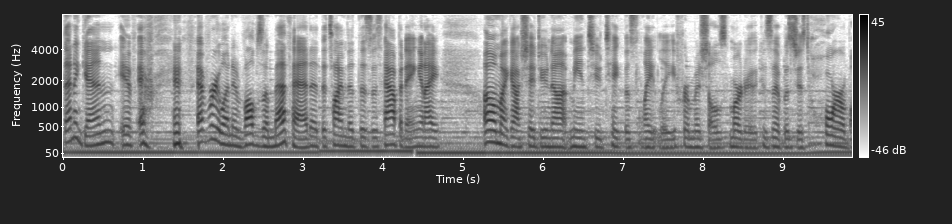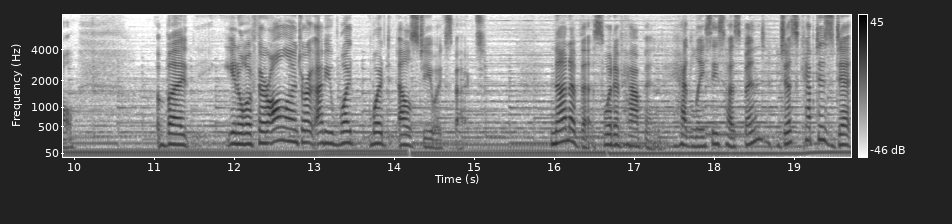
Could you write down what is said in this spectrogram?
then again, if, if everyone involves a meth head at the time that this is happening, and I Oh my gosh, I do not mean to take this lightly for Michelle's murder because it was just horrible. But, you know, if they're all on drugs, I mean, what what else do you expect? None of this would have happened had Lacey's husband just kept his dit,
